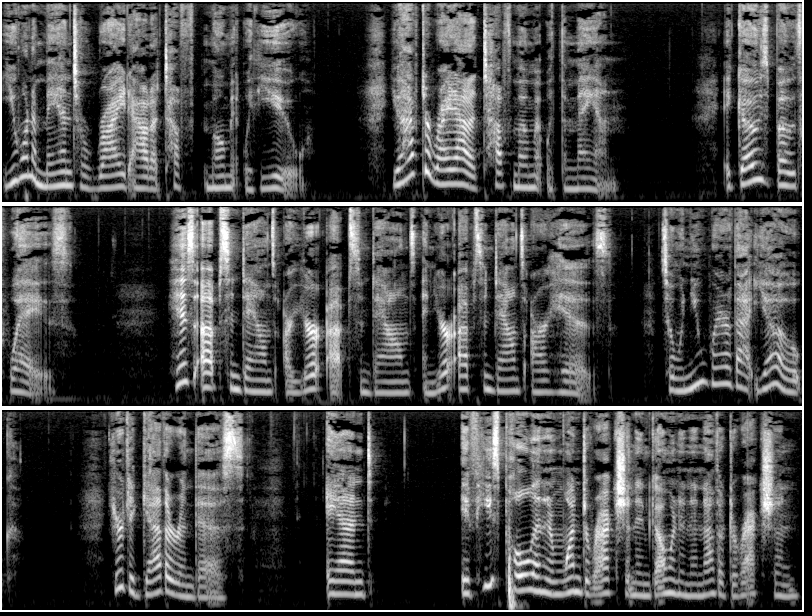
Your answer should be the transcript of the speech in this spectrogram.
you want a man to ride out a tough moment with you, you have to ride out a tough moment with the man. It goes both ways. His ups and downs are your ups and downs, and your ups and downs are his. So when you wear that yoke, you're together in this. And if he's pulling in one direction and going in another direction,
